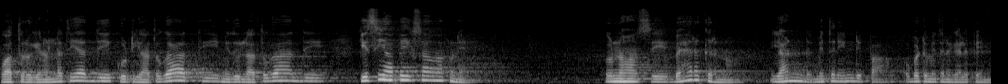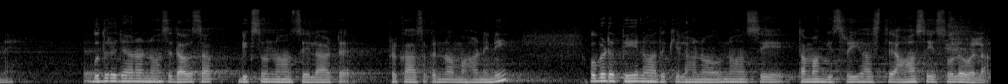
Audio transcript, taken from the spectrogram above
වතුර ගෙනල්ලා තියද්දී කුටි අතු ගාද්දී මිදුල් අතු ගාද්දී කිසි අපේක්ෂාවක් නැහැ. උන්වහන්සේ බැහැර කරනවා යන්න මෙතන ඉන්න එපා. ඔබට මෙතන ගැලපෙන්නේ නැහැ. බුදුරජාණන් වහන්සේ දවසක් භික්ෂුන් වහන්සේලාට ප්‍රකාශ කරනවා මහණෙනි ඔබට පේනවද කියලා අහනවා උන්වහන්සේ තමන්ගේ ශ්‍රී හස්තය අහසේ සොලවලා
